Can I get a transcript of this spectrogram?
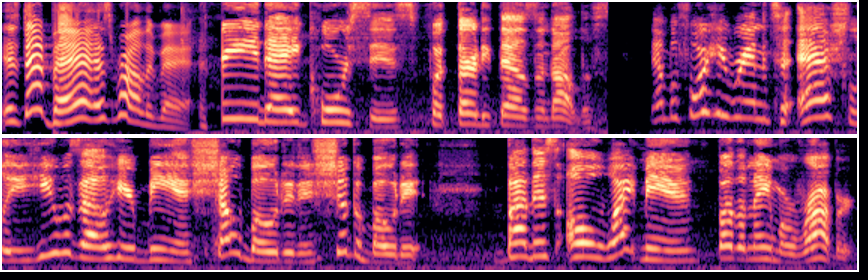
Is that bad? It's probably bad. Three day courses for $30,000. Now, before he ran into Ashley, he was out here being showboated and sugarboated by this old white man by the name of Robert.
